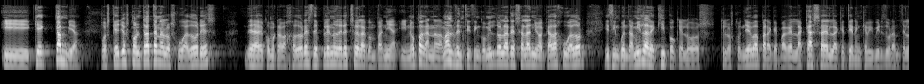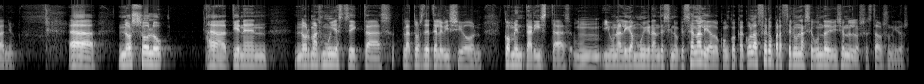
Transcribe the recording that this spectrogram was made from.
¿Y qué cambia? Pues que ellos contratan a los jugadores eh, como trabajadores de pleno derecho de la compañía y no pagan nada mal, 25.000 dólares al año a cada jugador y 50.000 al equipo que los, que los conlleva para que paguen la casa en la que tienen que vivir durante el año. Eh, no solo eh, tienen normas muy estrictas, platos de televisión, comentaristas mm, y una liga muy grande, sino que se han aliado con Coca-Cola Cero para hacer una segunda división en los Estados Unidos.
